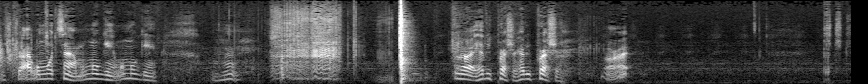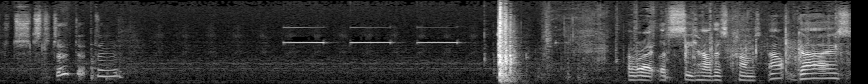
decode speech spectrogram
Let's try one more time. One more game. One more game. All right. All right. Heavy pressure. Heavy pressure. All right. All right, let's see how this comes out, guys.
